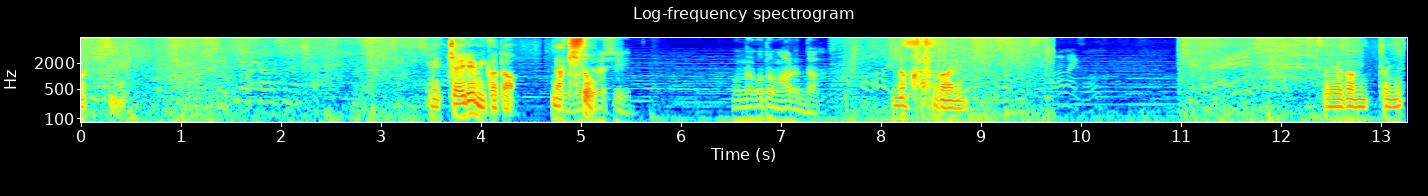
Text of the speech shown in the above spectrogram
ラッキー。めっちゃいる味方。あ泣きそう。こんなこともあるんだ。そんなこともある。それがミッドに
